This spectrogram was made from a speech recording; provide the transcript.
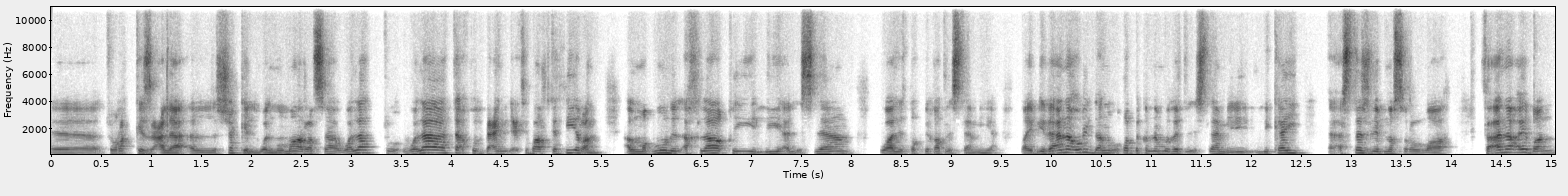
آه، تركز على الشكل والممارسة ولا ولا تأخذ بعين الاعتبار كثيرا المضمون الأخلاقي للإسلام وللتطبيقات الإسلامية، طيب إذا أنا أريد أن أطبق النموذج الإسلامي لكي أستجلب نصر الله فأنا أيضا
